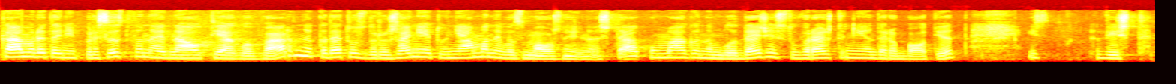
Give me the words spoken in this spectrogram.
Камерата ни присъства на една от тях във Варна, където Сдружението няма невъзможни неща, помага на младежи с увреждания да работят. И... Вижте.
